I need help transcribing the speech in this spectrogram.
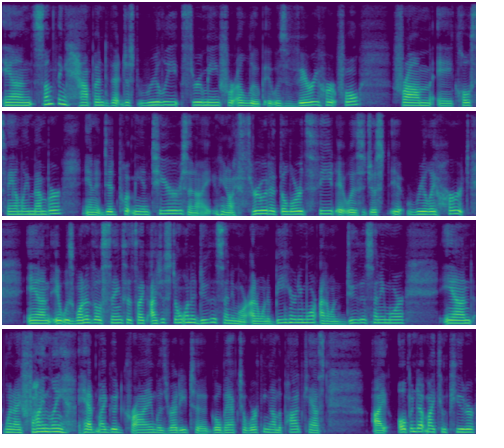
and something happened that just really threw me for a loop. It was very hurtful from a close family member and it did put me in tears and I you know I threw it at the Lord's feet. It was just it really hurt. And it was one of those things that's like I just don't want to do this anymore. I don't want to be here anymore. I don't want to do this anymore. And when I finally had my good cry and was ready to go back to working on the podcast I opened up my computer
